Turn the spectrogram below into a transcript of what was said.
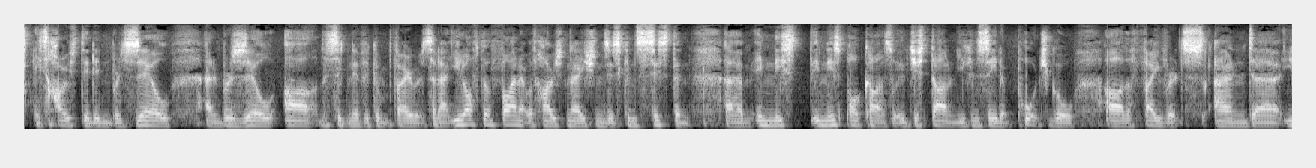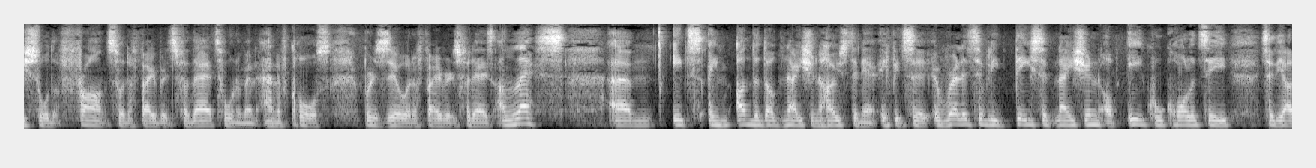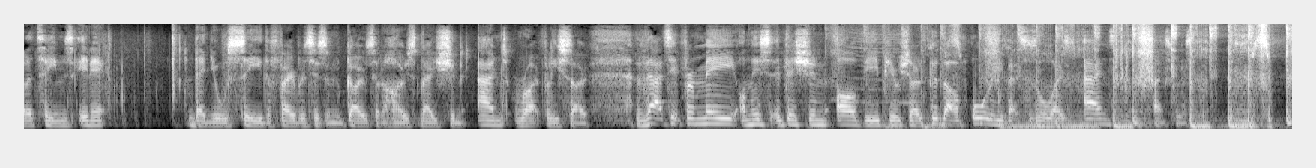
it's hosted in Brazil, and Brazil are the significant favourites to that. You'd often find out with host nations it's consistent. Um, in this in this podcast that we've just done, you can see that Portugal are the favourites, and uh, you saw that France were the favourites for their tournament, and of course Brazil are the favourites for theirs, unless. Um, it's an underdog nation hosting it. If it's a, a relatively decent nation of equal quality to the other teams in it, then you'll see the favouritism go to the host nation, and rightfully so. That's it from me on this edition of the EPL show. Good luck with all of you bets as always, and thanks for listening.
